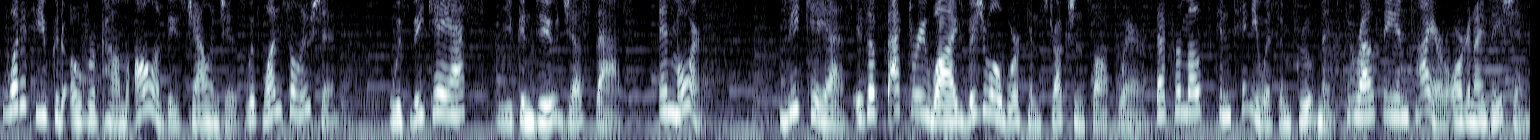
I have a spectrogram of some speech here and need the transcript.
What if you could overcome all of these challenges with one solution? With VKS, you can do just that and more. VKS is a factory-wide visual work instruction software that promotes continuous improvement throughout the entire organization.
